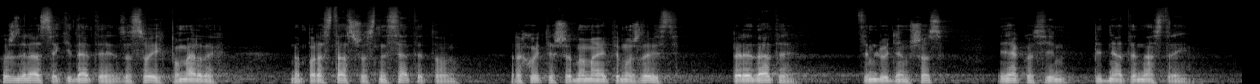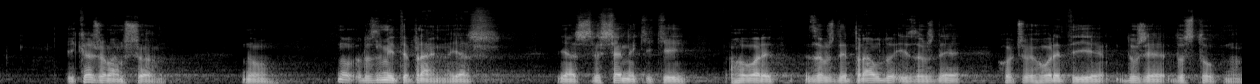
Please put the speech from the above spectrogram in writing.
кожен раз, як йдете за своїх померлих на Парастас щось несете, то рахуйте, що ви маєте можливість передати цим людям щось і якось їм підняти настрій. І кажу вам, що ну, ну розумієте правильно, я ж, я ж священник, який говорить завжди правду і завжди хочу говорити її дуже доступно.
